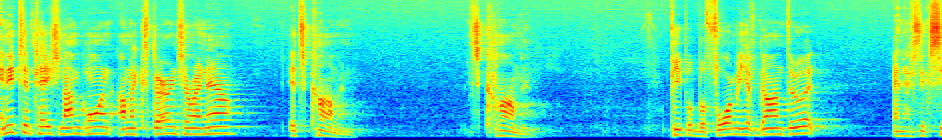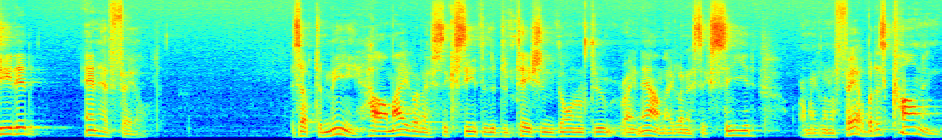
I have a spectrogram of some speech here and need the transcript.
any temptation I'm going, I'm experiencing right now, it's common. It's common. People before me have gone through it and have succeeded and have failed. It's up to me. How am I going to succeed through the temptation going through right now? Am I going to succeed or am I going to fail? But it's common.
